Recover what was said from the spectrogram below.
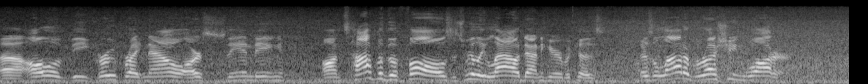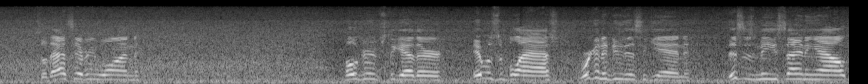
Uh, all of the group right now are standing on top of the falls. It's really loud down here because there's a lot of rushing water. So that's everyone whole group's together. It was a blast. We're gonna do this again. This is me signing out.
